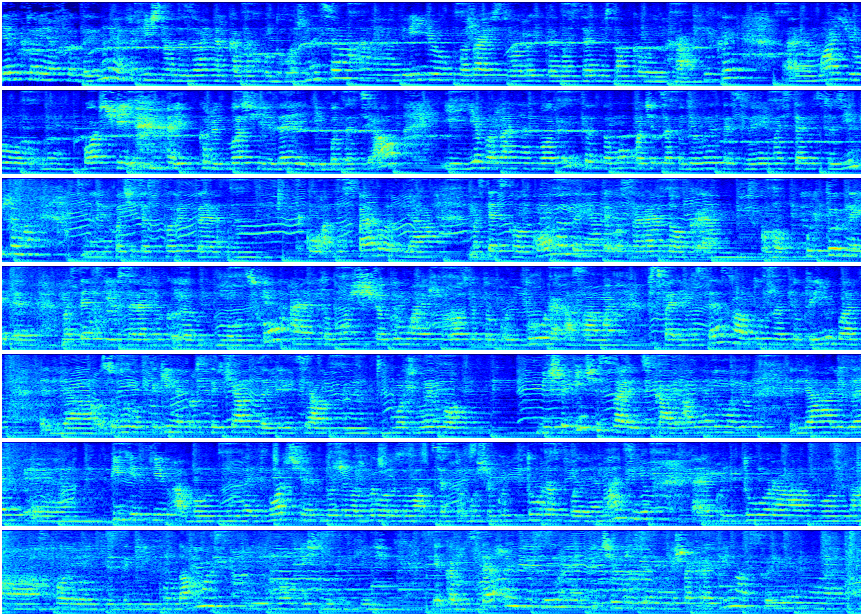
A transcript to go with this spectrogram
Я Вікторія Федина, я графічна дизайнерка та художниця. Е, Мрію, бажаю створити майстерню станкової графіки. Е, Маю ну, борщі, кажуть, борщі ідеї і потенціал. І є бажання творити, тому хочеться поділитися своєю майстерністю з іншими. Е, Хочеться створити таку атмосферу для мистецького кола, зайняти осередок е, такого культурний е, мистецький осередок е, в Луцьку, е, тому що думаю, що розвиток культури, а саме в сфері мистецтва, дуже потрібен для особливо в такий непростий час, дається можливо. Більше в іншій сфері цікаві, але я думаю, для людей е, підлітків або людей творчих дуже важливо розвиватися, тому що культура створює націю, е, культура вона створює якийсь такий фундамент і внутрішній такий, як кажуть, стержень людини. І чим розвиненіша країна, тим е,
